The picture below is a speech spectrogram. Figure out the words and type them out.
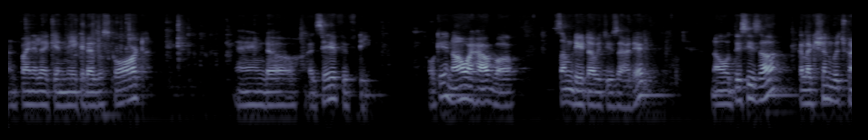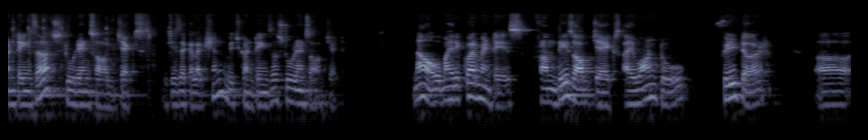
And finally, I can make it as a Scott. And uh, I'll say 50. Okay, now I have uh, some data which is added. Now this is a collection which contains a student's objects, which is a collection which contains a student's object. Now my requirement is from these objects, I want to filter uh,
